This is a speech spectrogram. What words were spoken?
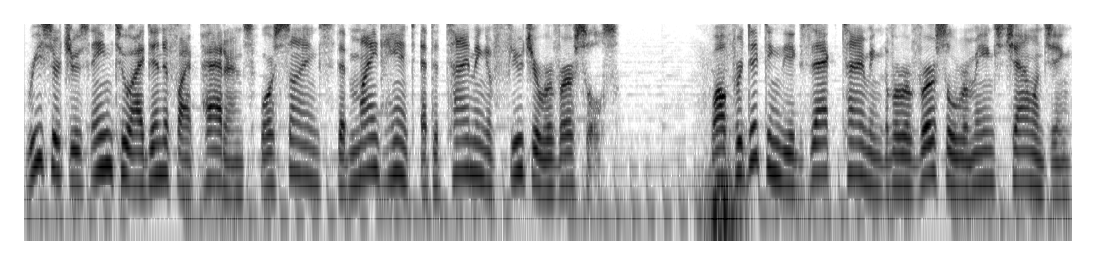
researchers aim to identify patterns or signs that might hint at the timing of future reversals. While predicting the exact timing of a reversal remains challenging,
